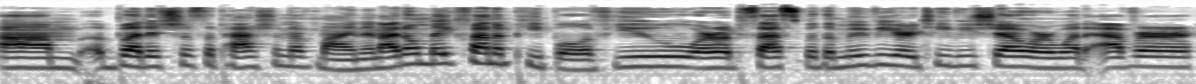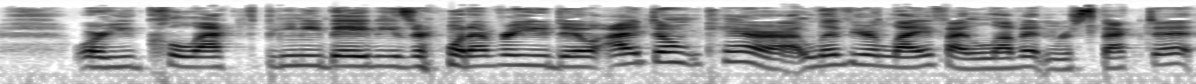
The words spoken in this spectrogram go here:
Um, but it's just a passion of mine. And I don't make fun of people. If you are obsessed with a movie or a TV show or whatever, or you collect beanie babies or whatever you do, I don't care. I live your life. I love it and respect it.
